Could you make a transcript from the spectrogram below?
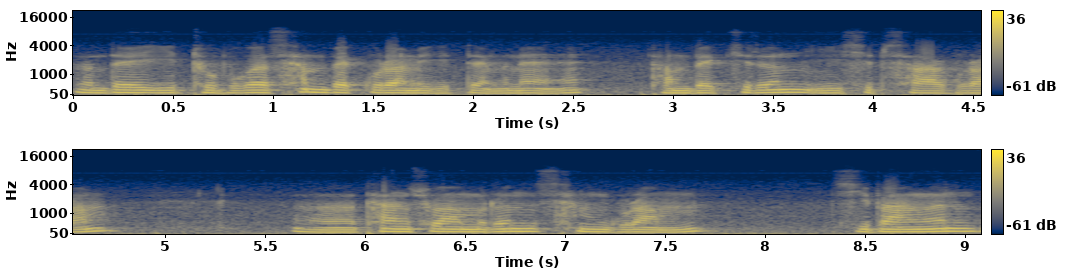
그런데 이 두부가 300g이기 때문에 단백질은 24g, 어, 탄수화물은 3g, 지방은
